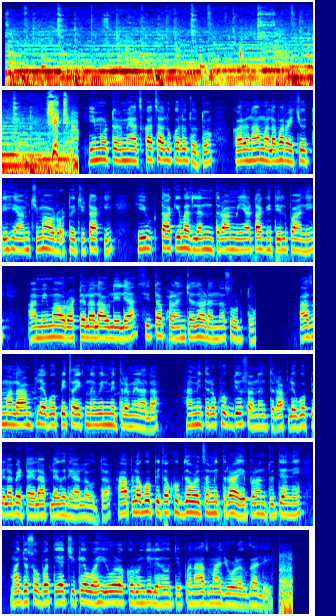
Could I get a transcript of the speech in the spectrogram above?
ही मोटर मी आज का चालू करत होतो? कारण आम्हाला भरायची होती ही आमची मावरॉटाची टाकी. ही टाकी भरल्यानंतर आम्ही या टाकीतील पाणी आम्ही मावरॉट्याला लावलेल्या सीताफळांच्या झाडांना सोडतो. आज मला आपल्या गोपीचा एक नवीन मित्र मिळाला. हा मित्र खूप दिवसानंतर आपल्या गोपीला भेटायला आपल्या घरी आला होता. हा आपला गोपीचा खूप जवळचा मित्र आहे परंतु त्याने माझ्यासोबत याची केव्हाही ओळख करून दिली नव्हती पण आज माझी ओळख झाली.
